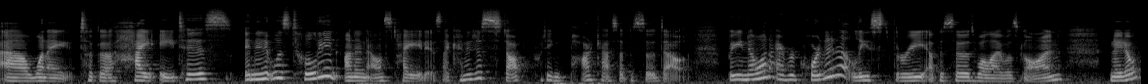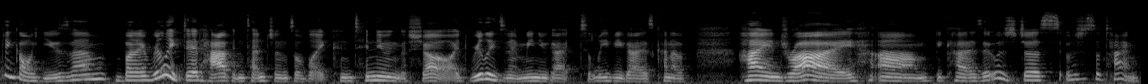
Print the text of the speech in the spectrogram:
uh, when I took a hiatus, and it was totally an unannounced hiatus. I kind of just stopped putting podcast episodes out. But you know what? I recorded at least three episodes while I was gone, and I don't think I'll use them, but I really did have intentions of like continuing the show. I really didn't mean you guys to leave you guys kind of high and dry um, because it was just it was just a time.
